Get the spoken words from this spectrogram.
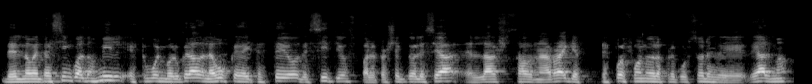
Del 95 al 2000 estuvo involucrado en la búsqueda y testeo de sitios para el proyecto LSA, el Large Southern Array, que después fue uno de los precursores de, ALMA,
